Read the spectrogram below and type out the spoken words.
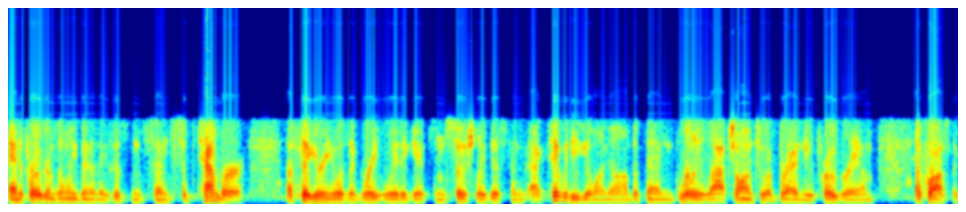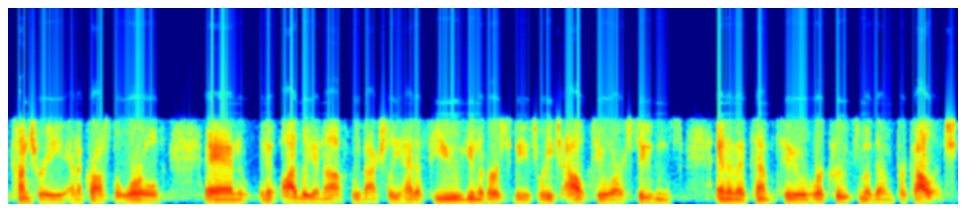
and the program's only been in existence since September. Uh, figuring it was a great way to get some socially distant activity going on, but then really latch on to a brand new program across the country and across the world. And oddly enough, we've actually had a few universities reach out to our students in an attempt to recruit some of them for college.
